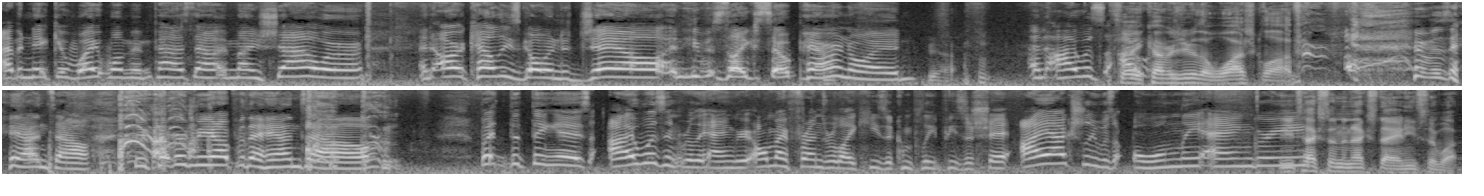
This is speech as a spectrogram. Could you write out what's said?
I have a naked white woman passed out in my shower and R. Kelly's going to jail. And he was like so paranoid. Yeah. And I was, So I, he covers you with a washcloth. it was a hand towel. So he covered me up with a hand towel. But the thing is, I wasn't really angry. All my friends were like, he's a complete piece of shit. I actually was only angry. you texted him the next day, and he said, "What?"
